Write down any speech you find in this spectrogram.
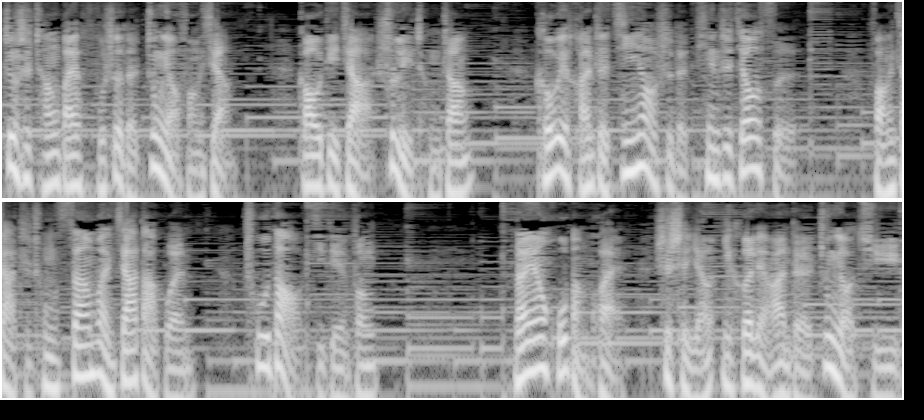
正是长白辐射的重要方向，高地价顺理成章，可谓含着金钥匙的天之骄子，房价直冲三万加大关，出道即巅峰。南阳湖板块是沈阳一河两岸的重要区域，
